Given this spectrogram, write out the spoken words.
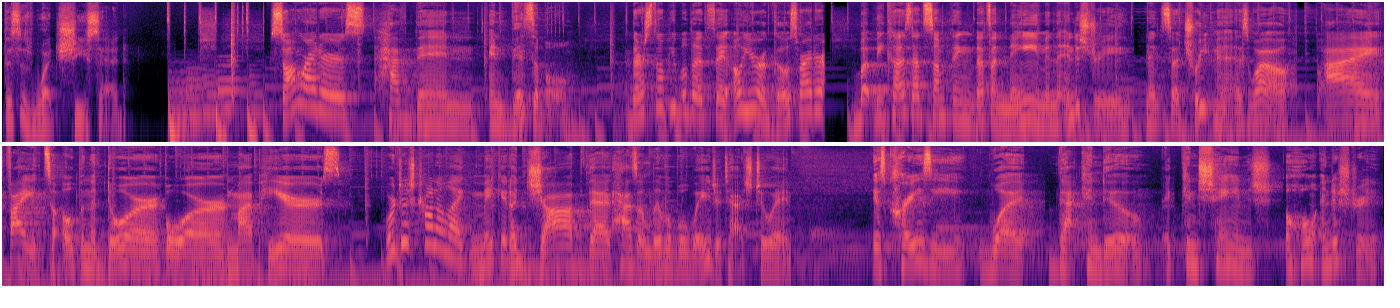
this is what she said. Songwriters have been invisible there's still people that say, oh, you're a ghostwriter. But because that's something that's a name in the industry, and it's a treatment as well. I fight to open the door for my peers. We're just trying to like make it a job that has a livable wage attached to it. It's crazy what that can do. It can change a whole industry.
